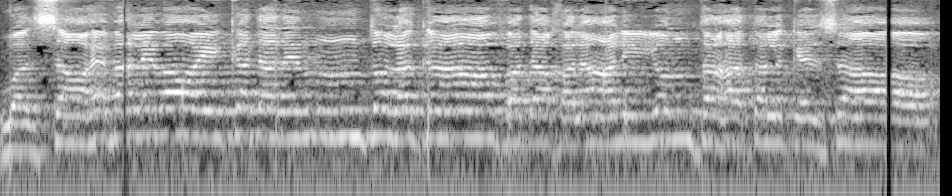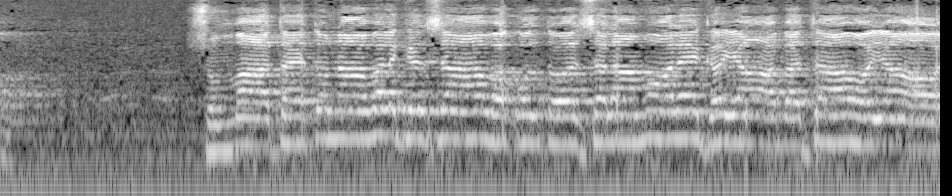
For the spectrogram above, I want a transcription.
والصاحب لوائك دذنت لك فدخل علي تحت الكساء ثم أتيتنا والكساء وقلت السلام عليك يا أبتا ويا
